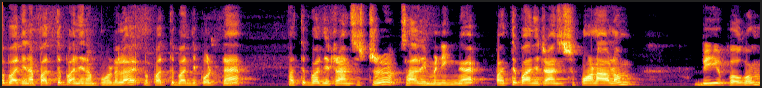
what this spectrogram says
இப்போ பார்த்தீங்கன்னா பத்து பாஞ்சு நான் போடலை. இப்போ பத்து பாஞ்சு போட்டேன் பத்து பாஞ்சு டிரான்சிஸ்டரும் சால்வ் பண்ணிக்கங்க பத்து பாஞ்சு டிரான்சிஸ்டர் போனாலும் பியு போகும்.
